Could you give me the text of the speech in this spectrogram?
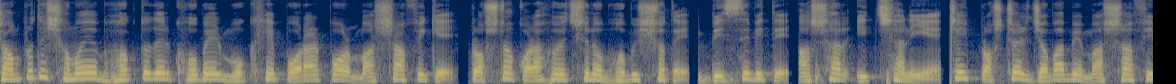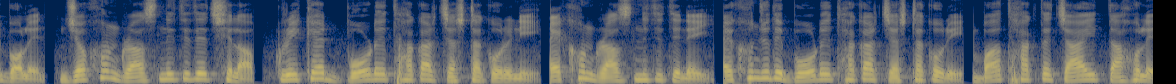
সম্প্রতি সময়ে ভক্তদের ক্ষোভের মুখে পড়ার পর মাশরাফিকে প্রশ্ন করা হয়েছিল ভবিষ্যতে বিসিবিতে আসার ইচ্ছা নিয়ে। সেই প্রশ্নের জবাবে মাশরাফি বলেন, যখন রাজনীতিতে ছিলাম, ক্রিকেট বোর্ডে থাকার চেষ্টা করিনি। এখন রাজনীতিতে নেই। এখন যদি বোর্ডে থাকার চেষ্টা করি বা থাকতে চাই, তাহলে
